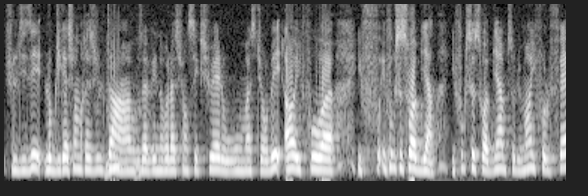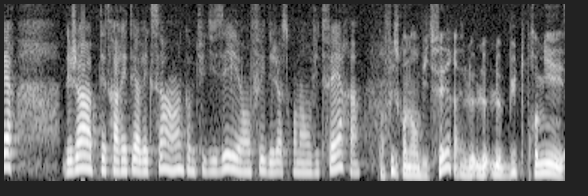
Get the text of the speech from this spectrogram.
tu le disais, l'obligation de résultat. hein. vous avez une relation sexuelle ou vous masturbez, ah, il faut, euh, il faut, il faut que ce soit bien. Il faut que ce soit bien absolument. Il faut le faire. Déjà, peut-être arrêter avec ça, hein, comme tu disais, on fait déjà ce qu'on a envie de faire. On fait ce qu'on a envie de faire. Le, but premier,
